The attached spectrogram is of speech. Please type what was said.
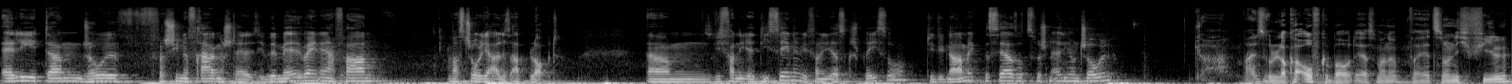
Ellie dann Joel verschiedene Fragen stellt. Sie will mehr über ihn erfahren, was Joel ja alles abblockt. Ähm, wie fandet ihr die Szene? Wie fandet ihr das Gespräch so? Die Dynamik bisher so zwischen Ellie und Joel? War halt so locker aufgebaut erstmal, ne? War jetzt noch nicht viel.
